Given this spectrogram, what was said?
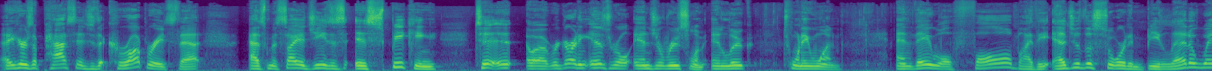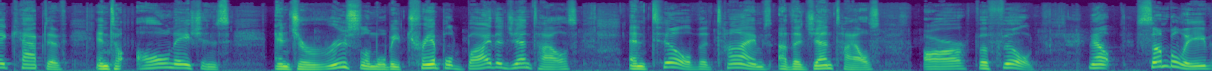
Uh, here's a passage that corroborates that as Messiah Jesus is speaking to, uh, regarding Israel and Jerusalem in Luke 21. And they will fall by the edge of the sword and be led away captive into all nations, and Jerusalem will be trampled by the Gentiles until the times of the Gentiles are fulfilled. Now, some believe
